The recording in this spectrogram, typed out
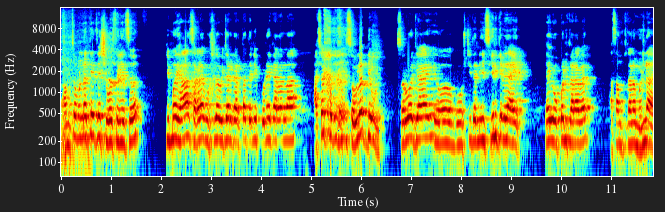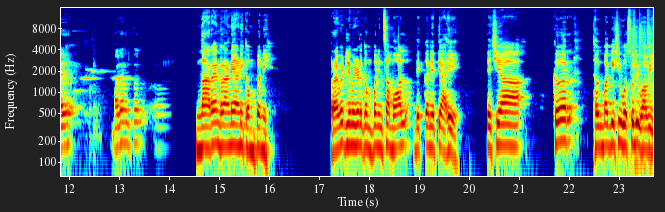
आमचं म्हणणं तेच आहे शिवसेनेचं की मग ह्या सगळ्या गोष्टीचा विचार करता त्यांनी पुणेकरांना अशाच पद्धतीची सवलत देऊन सर्व ज्या गोष्टी त्यांनी सील केलेल्या आहेत त्याही ओपन कराव्यात असं आमचं त्यांना म्हणणं आहे. माझ्यानंतर नारायण राणे आणि कंपनी प्रायव्हेट लिमिटेड कंपनींचा मॉल डेक्कन येथे आहे. त्याच्या कर थकबाकीची वसुली व्हावी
